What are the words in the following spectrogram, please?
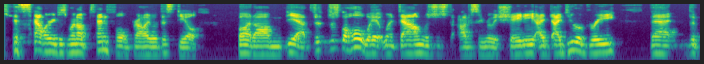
his salary just went up tenfold probably with this deal. But um, yeah, just the whole way it went down was just obviously really shady. I, I do agree that the,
